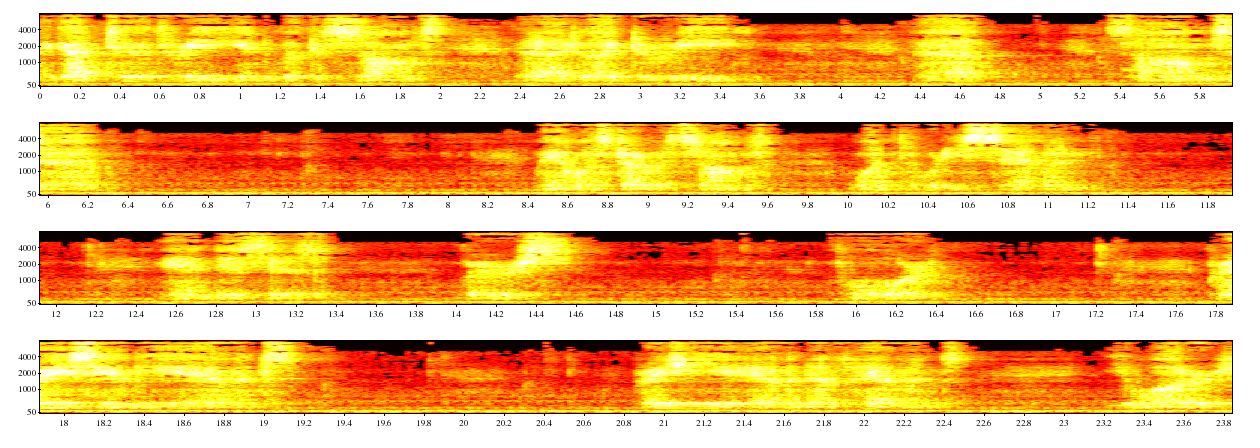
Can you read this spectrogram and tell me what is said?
I got two or three in the book of Psalms that I'd like to read. Uh, Psalms, uh, well, we'll start with Psalms 147. And this is verse 4. Praise him, ye heavens. Praise ye, heaven of heavens, ye waters.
